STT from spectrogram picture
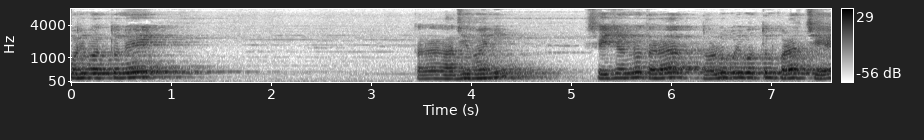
পরিবর্তনে তারা রাজি হয়নি, সেই জন্য তারা ধর্ম পরিবর্তন করার চেয়ে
